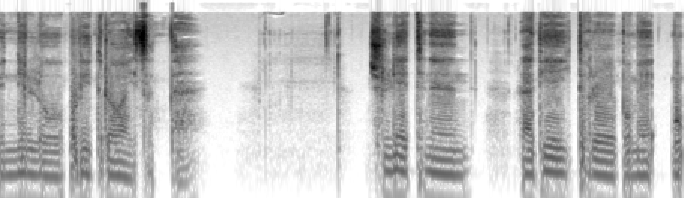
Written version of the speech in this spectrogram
웬일로 불이 들어와 있었다. 줄리에트는 라디에이터를 몸에, 몸,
